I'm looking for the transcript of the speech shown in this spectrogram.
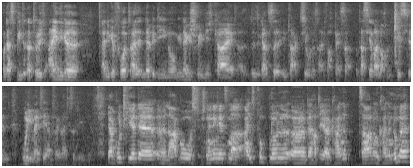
und das bietet natürlich einige einige Vorteile in der Bedienung, in der Geschwindigkeit. Also diese ganze Interaktion ist einfach besser. Und das hier war noch ein bisschen rudimentär im Vergleich zu dem hier. Ja gut, hier der äh, Lago, ich nenne ihn jetzt mal 1.0, äh, der hatte ja keine Zahl und keine Nummer.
